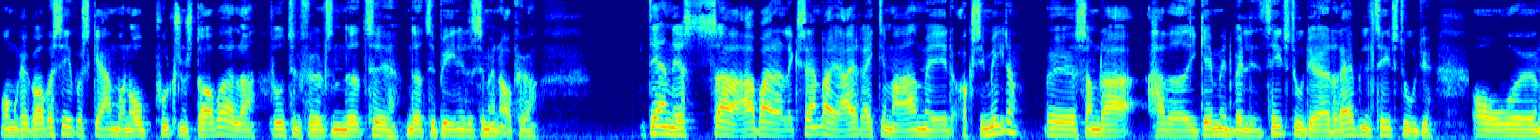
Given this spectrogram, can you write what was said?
hvor man kan gå op og se på skærmen, hvornår pulsen stopper, eller blodtilførelsen ned til, ned til benet, det simpelthen ophører. Dernæst så arbejder Alexander og jeg rigtig meget med et oximeter, øh, som der har været igennem et validitetsstudie og et rehabilitetsstudie, og øh,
